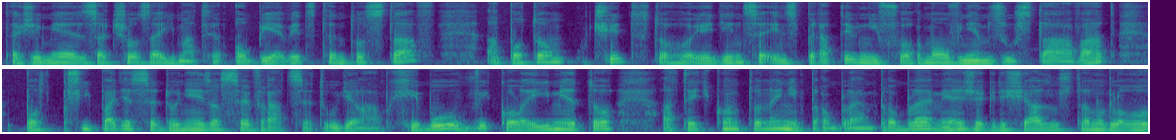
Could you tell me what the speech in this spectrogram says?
Takže mě začalo zajímat objevit tento stav a potom učit toho jedince inspirativní formou v něm zůstávat, po případě se do něj zase vracet. Udělám chybu, vykolejím je to a teď to není problém. Problém je, že když já zůstanu dlouho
